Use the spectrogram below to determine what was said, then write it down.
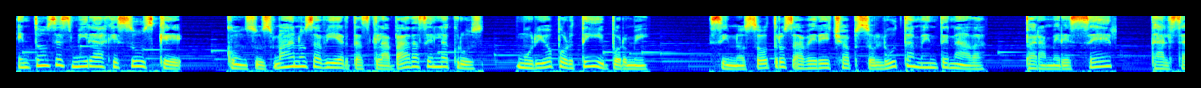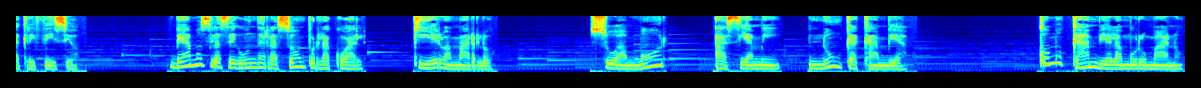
entonces mira a Jesús que, con sus manos abiertas clavadas en la cruz, murió por ti y por mí, sin nosotros haber hecho absolutamente nada para merecer tal sacrificio. Veamos la segunda razón por la cual quiero amarlo. Su amor hacia mí nunca cambia. ¿Cómo cambia el amor humano?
